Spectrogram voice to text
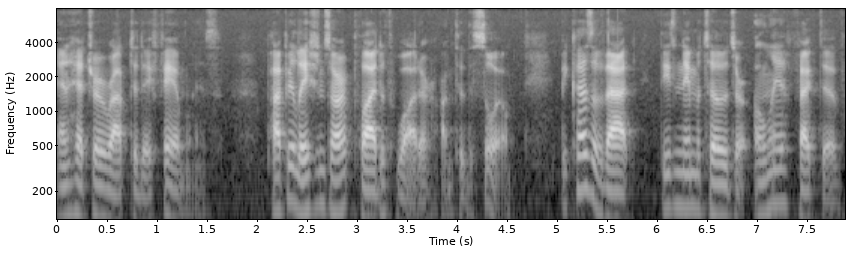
and Heterorhabditidae families. Populations are applied with water onto the soil. Because of that, these nematodes are only effective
